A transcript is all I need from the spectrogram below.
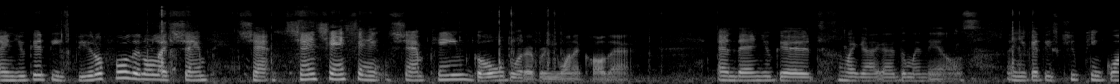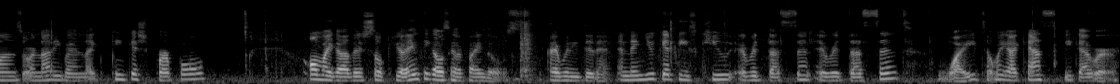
and you get these beautiful little like champagne champagne champagne gold whatever you want to call that. And then you get oh my god i gotta do my nails. And you get these cute pink ones or not even like pinkish purple. Oh my god they're so cute. I didn't think i was gonna find those. I really didn't. And then you get these cute iridescent iridescent white. Oh my god i can't speak ever.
